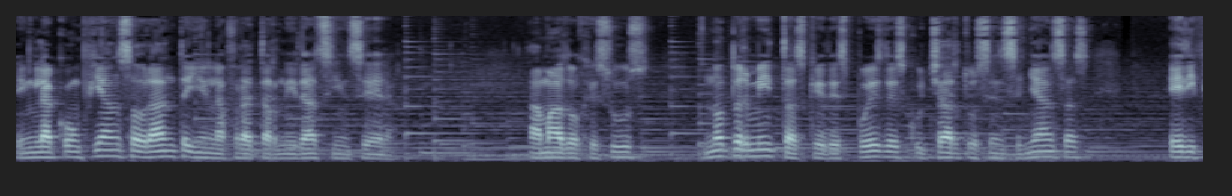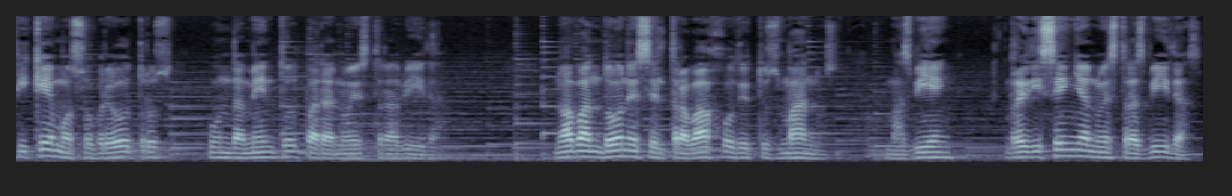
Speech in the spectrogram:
en la confianza orante y en la fraternidad sincera. Amado Jesús, no permitas que después de escuchar tus enseñanzas, edifiquemos sobre otros fundamentos para nuestra vida. No abandones el trabajo de tus manos, más bien, rediseña nuestras vidas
